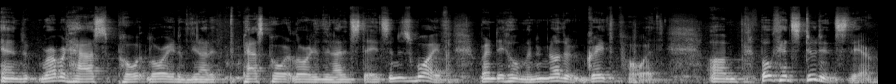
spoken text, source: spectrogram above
And Robert Hass, poet laureate of the United, past poet laureate of the United States, and his wife, Brenda Hillman, another great poet, um, both had students there.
